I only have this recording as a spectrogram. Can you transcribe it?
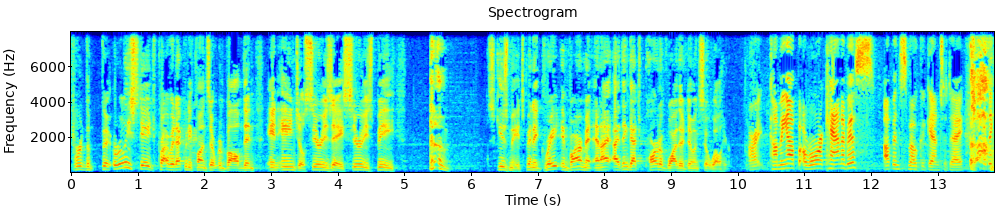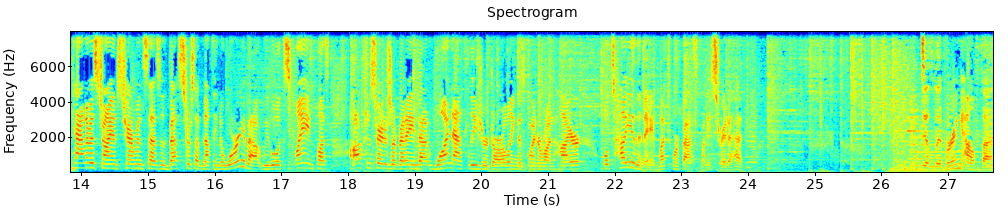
for the, the early stage private equity funds that were involved in in Angel, Series A, Series B. excuse me, it's been a great environment, and I, I think that's part of why they're doing so well here. All right, coming up, Aurora Cannabis up in smoke again today. But the cannabis giant's chairman says investors have nothing to worry about. We will explain. Plus, options traders are betting that one athleisure darling is going to run higher. We'll tell you the name. Much more fast money straight ahead. Delivering Alpha,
